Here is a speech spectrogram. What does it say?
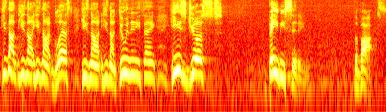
he's not he's not he's not blessed. He's not he's not doing anything. He's just babysitting the box.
